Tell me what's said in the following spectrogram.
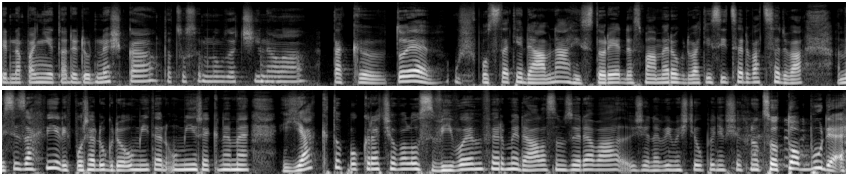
Jedna paní je tady do dneška, ta, co se mnou začínala. Tak eh, to je už v podstatě dávná historie, dnes máme rok 2022 a my si za chvíli v pořadu Kdo umí, ten umí řekneme, jak to pokračovalo s vývojem firmy dál a jsem zvědavá, že nevím ještě úplně všechno, co to bude.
